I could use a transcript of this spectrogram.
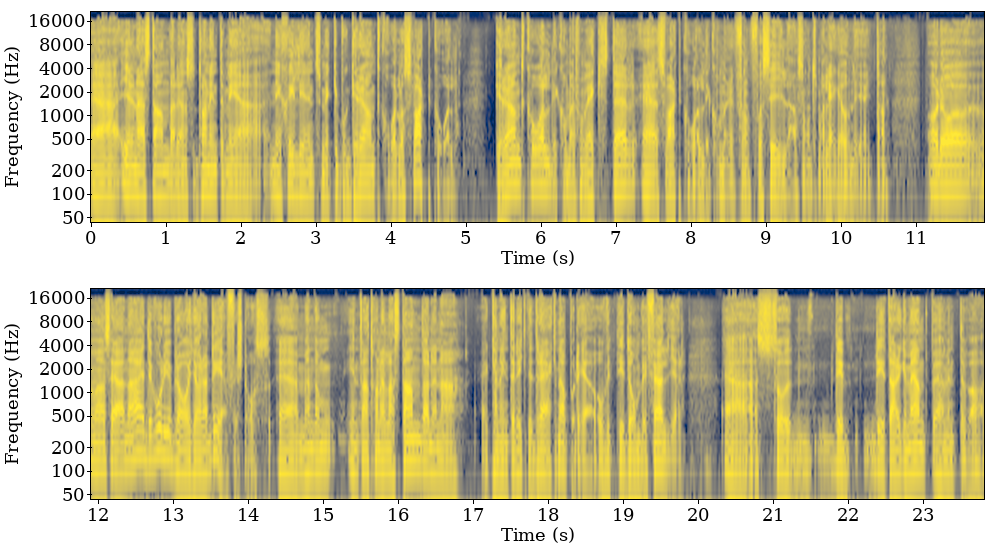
eh, i den här standarden så tar ni inte med, ni skiljer inte så mycket på grönt kol och svart kol. Grönt kol, det kommer från växter, eh, svart kol, det kommer från fossila, sånt som har legat under ytan. Och då man säger, nej det vore ju bra att göra det förstås. Eh, men de internationella standarderna kan inte riktigt räkna på det och det är de vi följer. Eh, så det, ditt argument behöver inte vara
